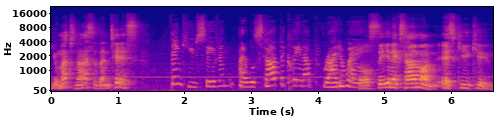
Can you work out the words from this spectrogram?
You're much nicer than Tess. Thank you, Steven. I will start the cleanup right away. We'll see you next time on SQQ.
